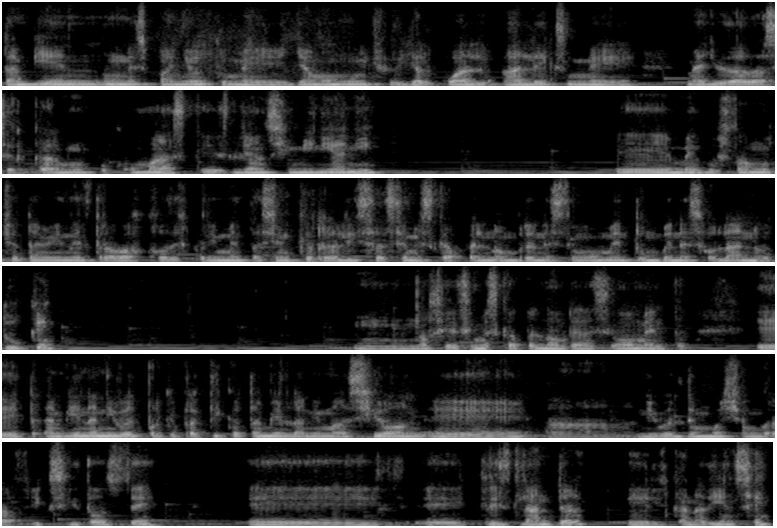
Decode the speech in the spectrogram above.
también un español que me llama mucho y al cual Alex me, ha ayudado a acercarme un poco más, que es Leon Siminiani. Eh, me gusta mucho también el trabajo de experimentación que realiza, se me escapa el nombre en este momento, un venezolano, Duque. Mm, no sé si me escapa el nombre en este momento. Eh, también a nivel, porque practico también la animación a nivel de motion graphics y 2D, Chris Lander, el canadiense,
